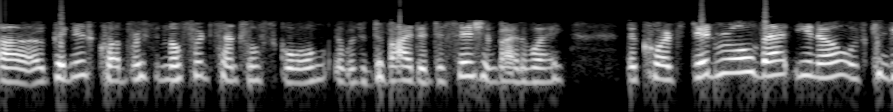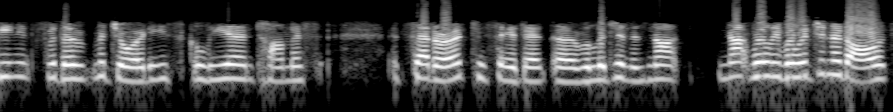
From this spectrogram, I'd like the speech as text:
uh, Good News Club versus Milford Central School, it was a divided decision, by the way. The courts did rule that, you know, it was convenient for the majority, Scalia and Thomas, etc., to say that uh, religion is not not really religion at all; it's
